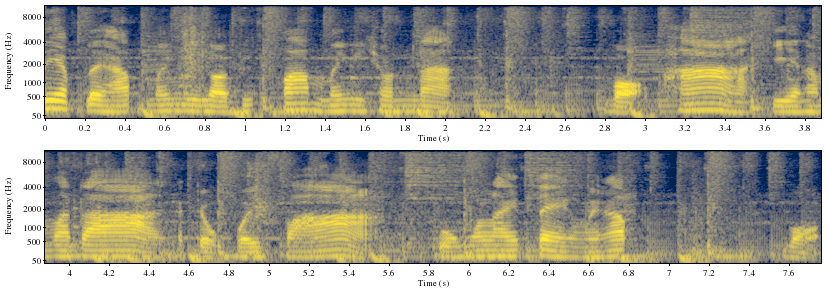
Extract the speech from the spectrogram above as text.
รียบๆเลยครับ ไม่มีรอยพลิกคว่ำไม่มีชนหนัก เบาะผ้าเกียร์ธรรมดา กระจกไฟฟ้าพวงมาลัยแต่งนะครับ เบาะ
